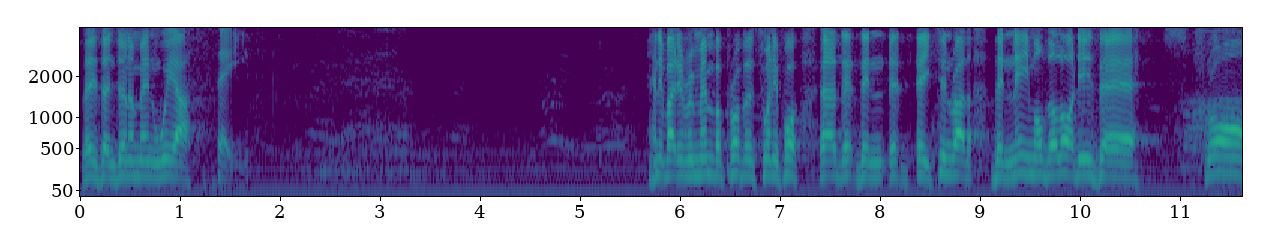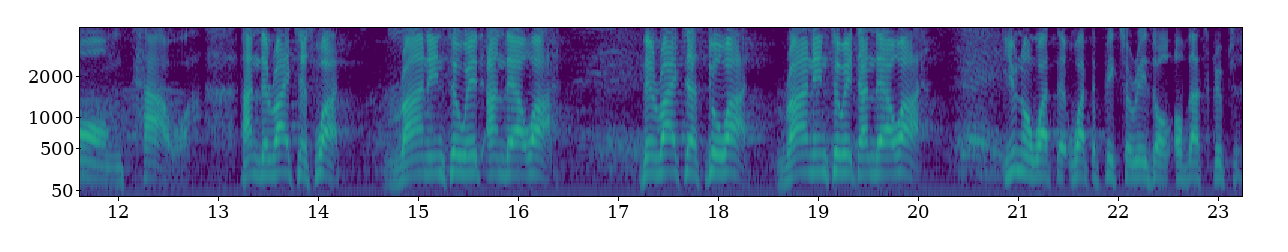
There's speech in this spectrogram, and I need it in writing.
Ladies and gentlemen, we are safe. Anybody remember Proverbs 24, uh, the, the, 18 rather? The name of the Lord is a strong tower. And the righteous what? Run into it and they are what? The righteous do what? Run into it and they are what? You know what the, what the picture is of, of that scripture?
